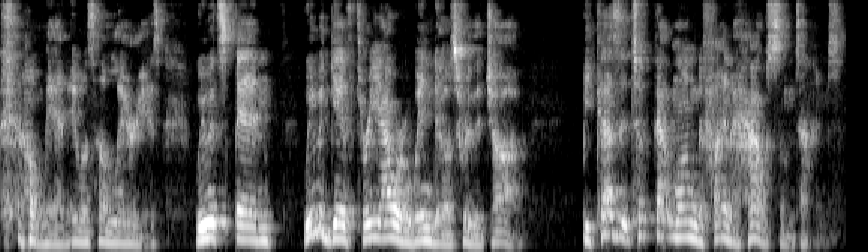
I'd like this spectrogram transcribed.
oh man, it was hilarious. We would spend we would give 3-hour windows for the job because it took that long to find a house sometimes.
